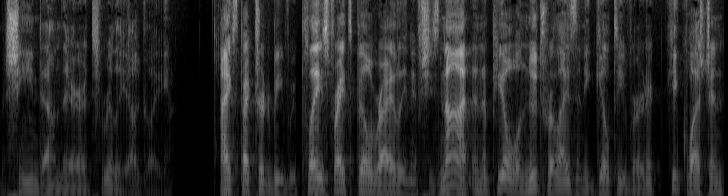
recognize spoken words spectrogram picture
machine down there. It's really ugly. I expect her to be replaced, writes Bill Riley, and if she's not, an appeal will neutralize any guilty verdict. Key question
